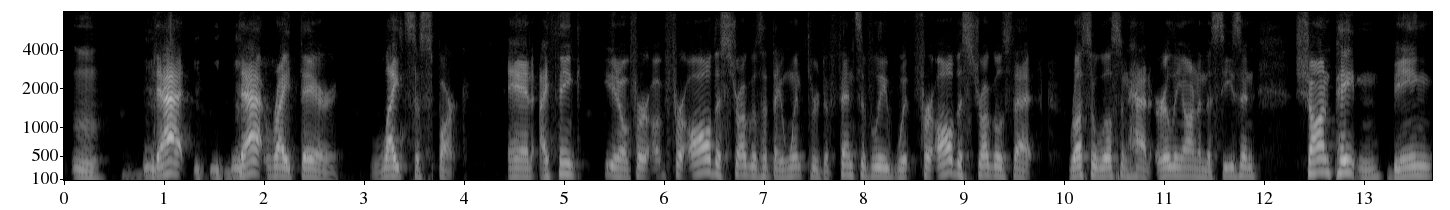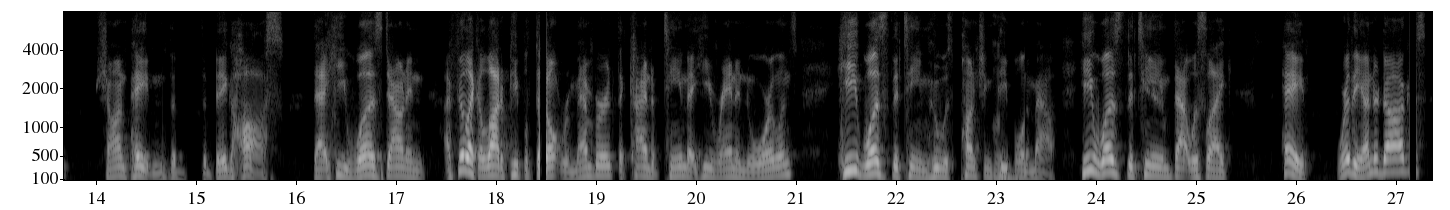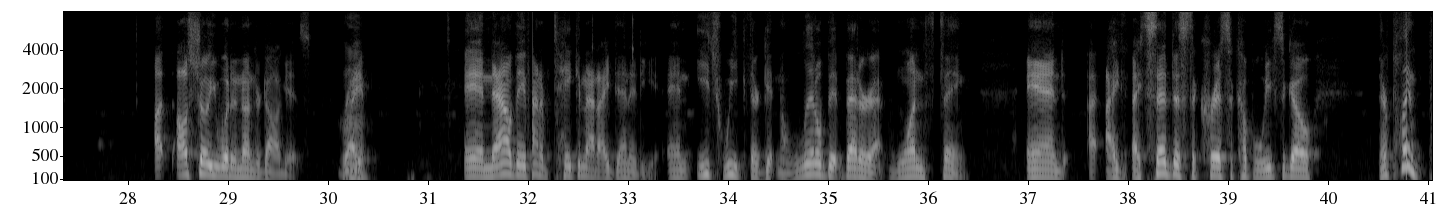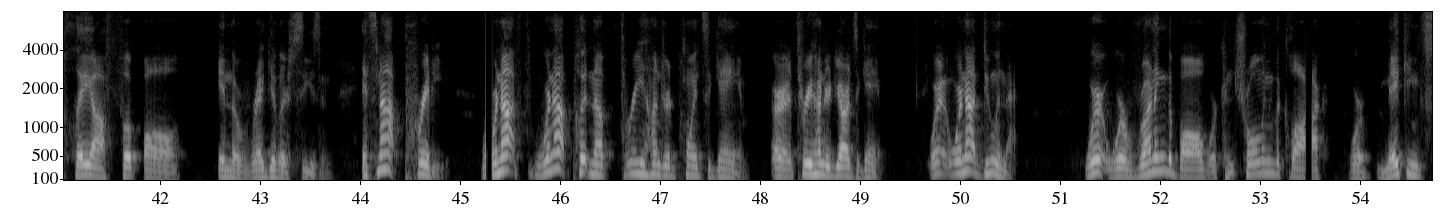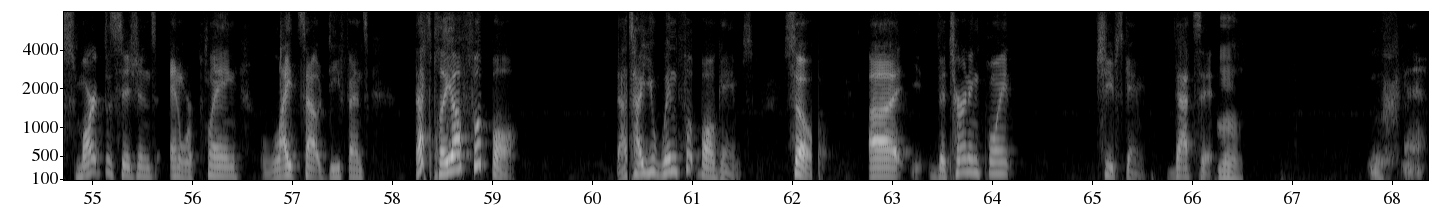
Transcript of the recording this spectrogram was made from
mm that that right there lights a spark. And I think you know for for all the struggles that they went through defensively, with for all the struggles that Russell Wilson had early on in the season, Sean Payton being Sean Payton, the the big hoss that he was down in. I feel like a lot of people don't remember the kind of team that he ran in New Orleans. He was the team who was punching hmm. people in the mouth. He was the team that was like, "Hey, we're the underdogs. I'll show you what an underdog is." Right. Mm. And now they've kind of taken that identity, and each week they're getting a little bit better at one thing. And I, I said this to Chris a couple weeks ago. They're playing playoff football in the regular season. It's not pretty. We're not we're not putting up 300 points a game or 300 yards a game. We're, we're not doing that. We're we're running the ball, we're controlling the clock, we're making smart decisions, and we're playing lights out defense. That's playoff football. That's how you win football games. So, uh, the turning point, Chiefs game. That's it. Mm. Oof, man.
